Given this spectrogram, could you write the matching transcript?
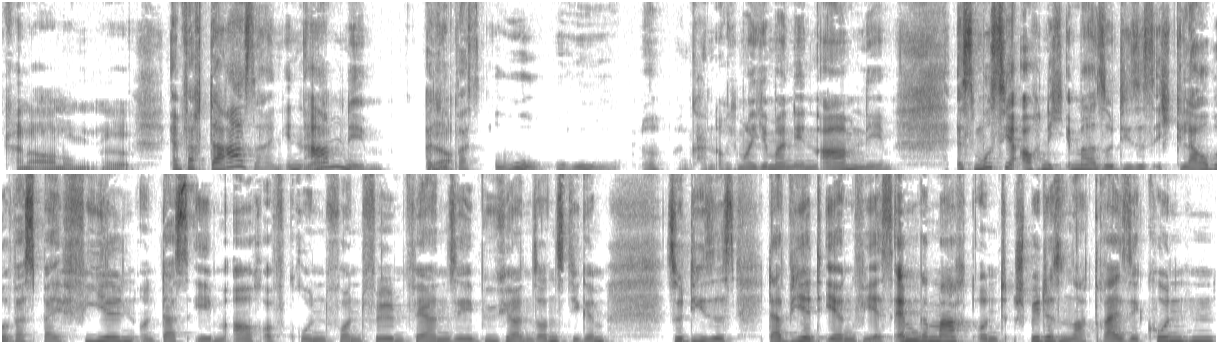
keine Ahnung. Äh, Einfach da sein, in den Arm nehmen. Also Ja. was, oh, oh, ne? man kann auch mal jemanden in den Arm nehmen. Es muss ja auch nicht immer so dieses, ich glaube, was bei vielen und das eben auch aufgrund von Film, Fernseh, Büchern, sonstigem, so dieses, da wird irgendwie SM gemacht und spätestens nach drei Sekunden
